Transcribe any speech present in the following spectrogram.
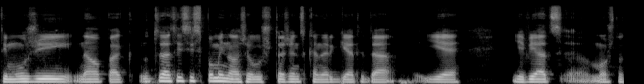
tí muži naopak, no teda ty si spomínal, že už tá ženská energia teda je, je viac, e, možno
